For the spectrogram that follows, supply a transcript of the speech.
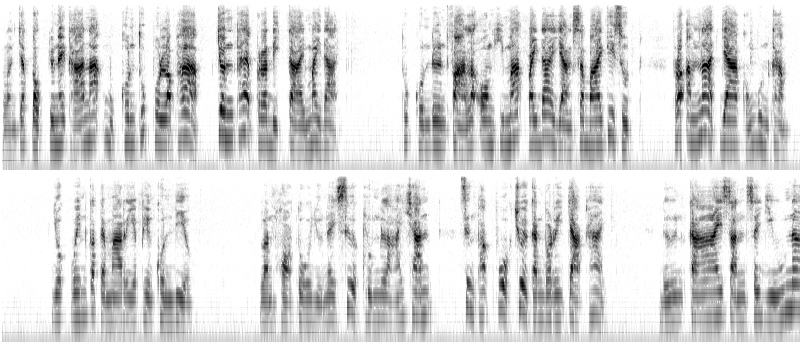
หล่อนจะตกอยู่ในฐานะบุคคลทุพพลภาพ จนแทบกระดิกกายไม่ได้ ทุกคนเดินฝ่าละอองหิมะไปได้อย่างสบายที่สุด เพราะอำนาจยาของบุญคำยกเว้นก็แต่มาเรียเพียงคนเดียว หล่อนห่อตัวอยู่ในเสื้อคลุมหลายชั้น ซึ่งพักพวกช่วยกันบริจาคให้ เดินกายสันสยิวหน้า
